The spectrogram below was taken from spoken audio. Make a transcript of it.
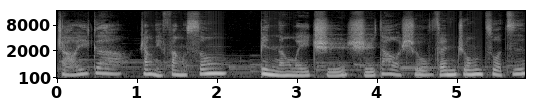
找一个让你放松并能维持十到十五分钟坐姿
